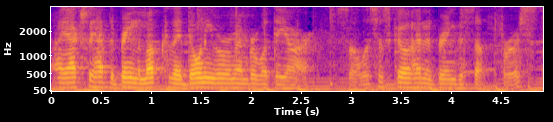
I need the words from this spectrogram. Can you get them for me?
I actually have to bring them up because I don't even remember what they are. So let's just go ahead and bring this up first.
